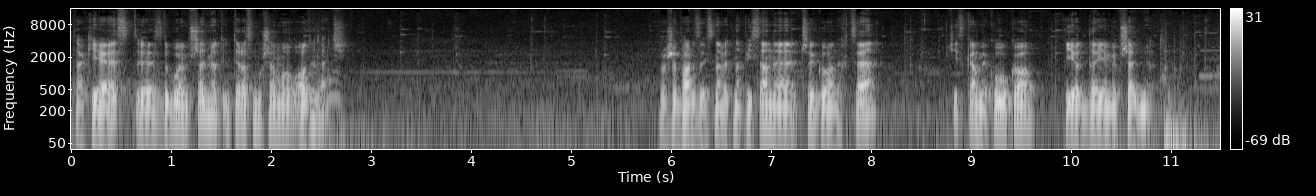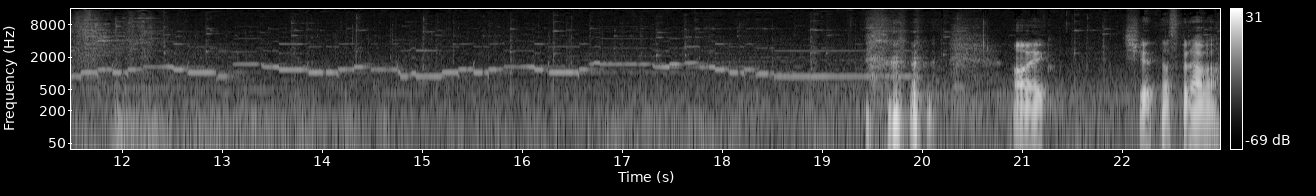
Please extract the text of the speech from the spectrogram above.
Tak jest. e, Zdobyłem przedmiot i teraz muszę mu oddać. Proszę bardzo, jest nawet napisane, czego on chce. Wciskamy kółko i oddajemy przedmiot. Ojku, świetna sprawa.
